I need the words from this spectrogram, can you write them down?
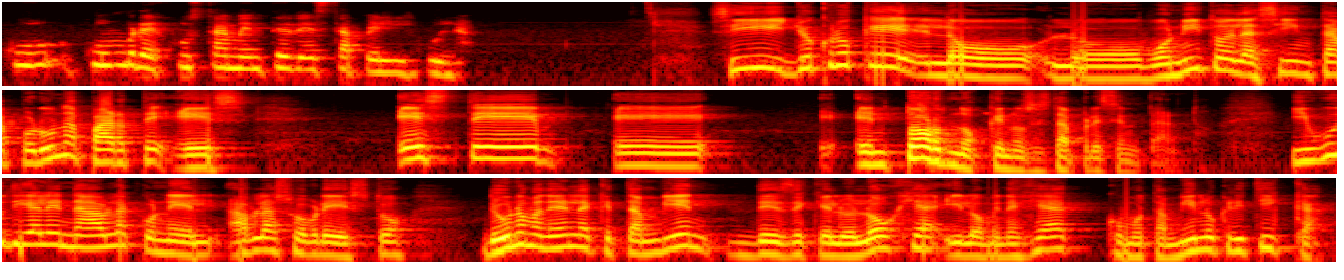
cumbre justamente de esta película. Sí, yo creo que lo, bonito de la cinta, por una parte, es este eh, entorno que nos está presentando. Y Woody Allen habla con él, habla sobre esto, de una manera en la que también, desde que lo elogia y lo homenajea, como también lo critica.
